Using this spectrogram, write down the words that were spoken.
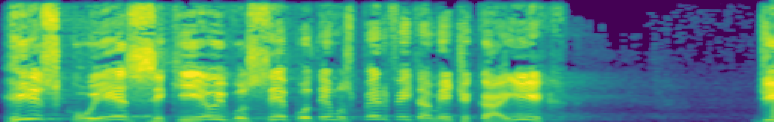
Risco esse que eu e você podemos perfeitamente cair de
